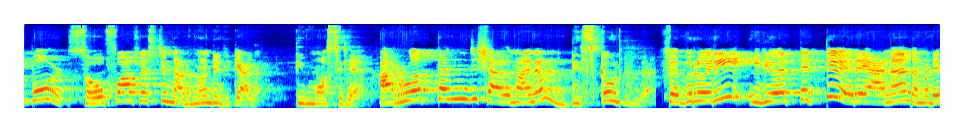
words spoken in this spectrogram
ഇപ്പോൾ സോഫ ഫെസ്റ്റ് നടന്നുകൊണ്ടിരിക്കുകയാണ് ഡിമോസിൽ അറുപത്തഞ്ച് ശതമാനം ഡിസ്കൗണ്ട് ഉണ്ട്. ഫെബ്രുവരി ഇരുപത്തെട്ട് വരെയാണ് നമ്മുടെ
